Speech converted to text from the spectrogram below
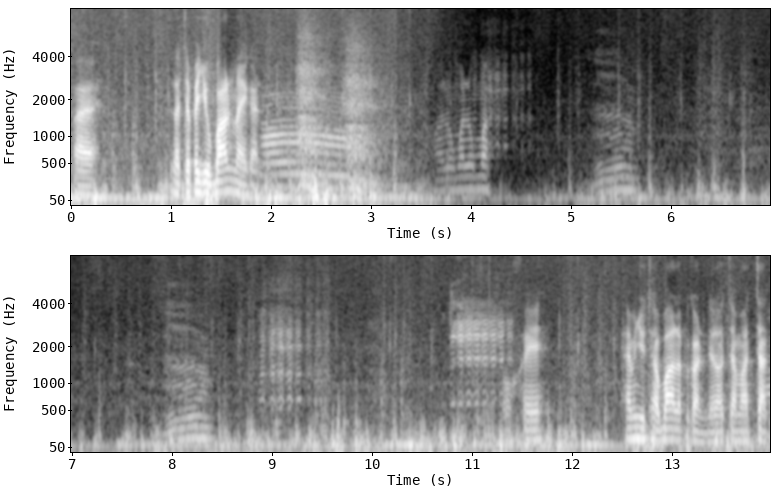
ไป เราจะไปอยู่บ้านใหม่กัน มาลงมาลงมาโอเค ให้มันอยู่แถวบ้านเราไปก่อน เดี๋ยวเราจะมาจัด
